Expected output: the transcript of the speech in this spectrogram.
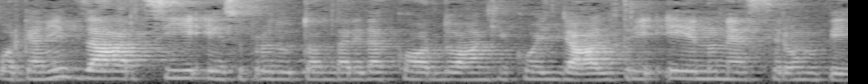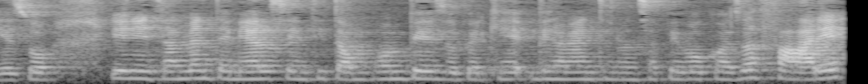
organizzarsi e soprattutto andare d'accordo anche con gli altri e non essere un peso. Io inizialmente mi ero sentita un po' un peso perché veramente non sapevo cosa fare,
